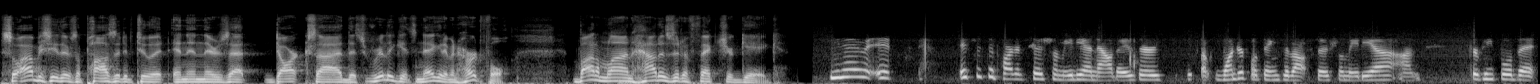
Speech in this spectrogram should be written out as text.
So obviously there's a positive to it, and then there's that dark side that really gets negative and hurtful. Bottom line, how does it affect your gig? You know, it's it's just a part of social media nowadays. There's wonderful things about social media um, for people that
